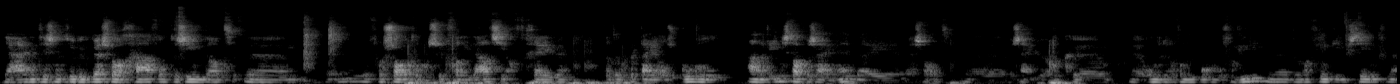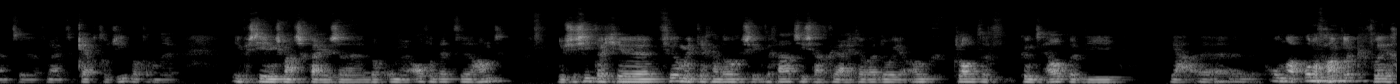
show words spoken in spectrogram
ja, en het is natuurlijk best wel gaaf om te zien dat voor Salt om een stuk validatie af te geven, dat ook partijen als Google aan het instappen zijn hè, bij, bij Salt. we zijn nu ook uh, onderdeel van de Google-familie, door een flinke investering vanuit, vanuit Capital G, wat dan de investeringsmaatschappij is dat onder Alphabet hangt. Dus je ziet dat je veel meer technologische integraties gaat krijgen, waardoor je ook klanten kunt helpen die ja, onafhankelijk, volledig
